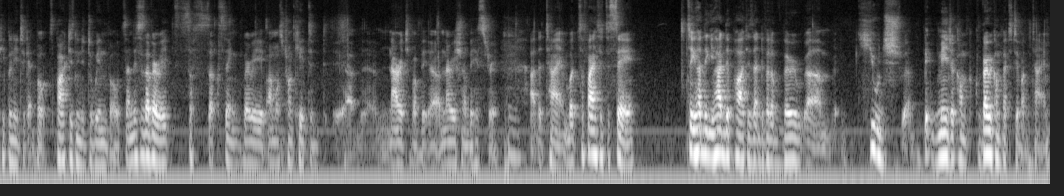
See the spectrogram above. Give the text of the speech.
people need to get votes. Parties needed to win votes, and this is a very succinct, very almost truncated uh, narrative of the uh, narration of the history at the time. But suffice it to say, so you had the you had the parties that developed very um, huge, uh, major, comp- very competitive at the time,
